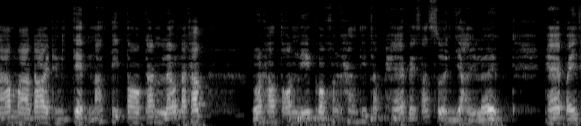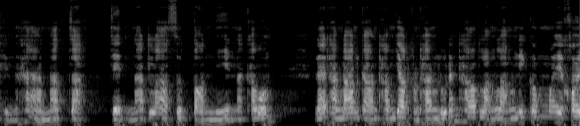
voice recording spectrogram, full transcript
นะมาได้ถึง 7 นัดติดต่อกันแล้วนะครับลูดันเท้าตอนนี้ก็ค่อนข้างที่จะแพ้ไปซะส่วนใหญ่เลย แพ้ไปถึง 5 นัดจาก 7 นัดล่าสุดตอนนี้นะครับผมและทางด้านการทำยอดของทางลูดันเท้าหลังๆ นี่ก็ไม่ค่อย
